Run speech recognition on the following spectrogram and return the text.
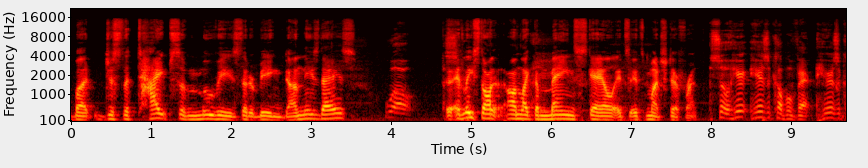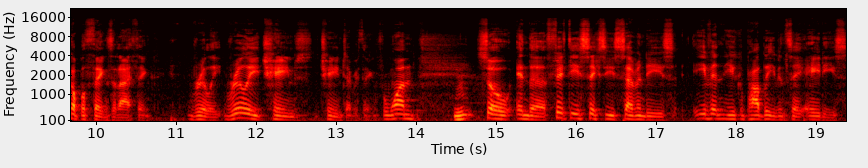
but just the types of movies that are being done these days. Well, at least on on like the main scale, it's it's much different. So here here's a couple here's a couple things that I think really really changed changed everything. For one, mm-hmm. so in the 50s, 60s, 70s, even you could probably even say 80s,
